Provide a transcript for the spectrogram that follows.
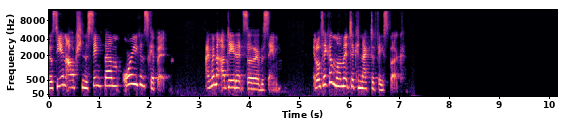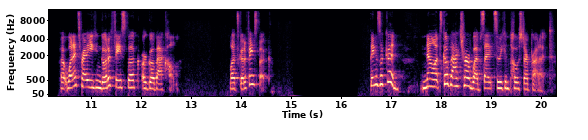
you'll see an option to sync them or you can skip it. I'm going to update it so they're the same. It'll take a moment to connect to Facebook. But when it's ready, you can go to Facebook or go back home. Let's go to Facebook. Things look good. Now let's go back to our website so we can post our product.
